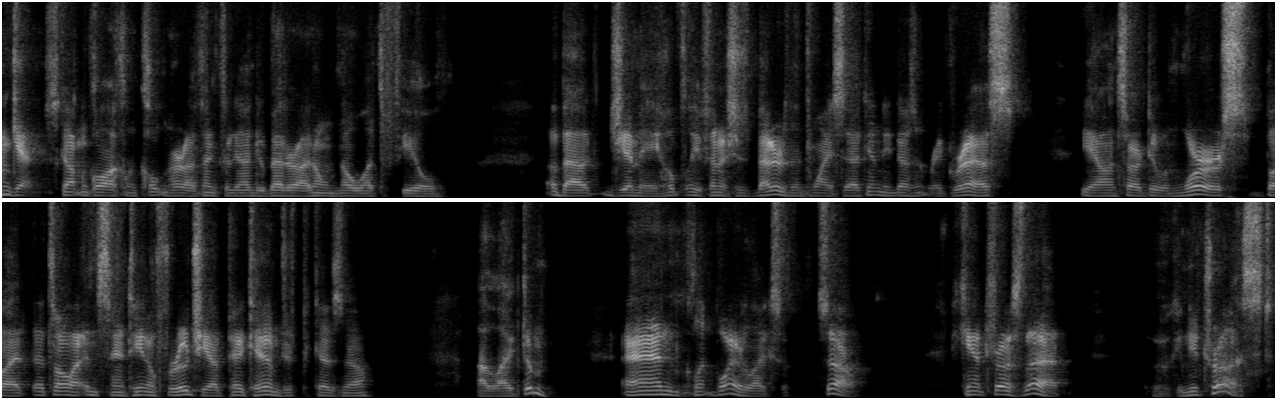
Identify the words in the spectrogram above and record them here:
again, Scott McLaughlin, Colton Hurt, I think they're going to do better. I don't know what to feel about Jimmy. Hopefully, he finishes better than 22nd. He doesn't regress, you know, and start doing worse. But that's all. And Santino Ferrucci, I'd pick him just because, you know, I liked him and Clint Bowyer likes him. So you can't trust that. Who can you trust?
